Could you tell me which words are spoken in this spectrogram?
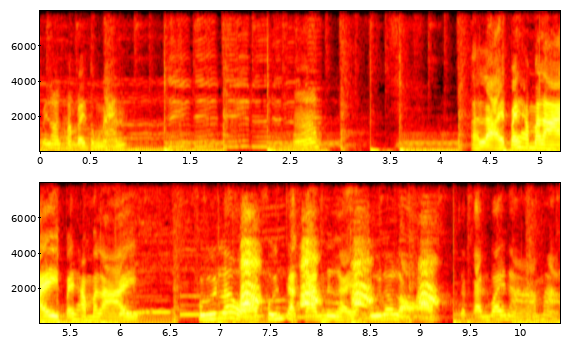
ไปนอนทำอะไรตรงนั้นฮะอะไรไปทำอะไรไปทำอะไร ฟื้นแล้วเหรอฟื้นจากการเหนื่อย ฟื้นแล้วเหรอ จากการว่ายน้ำอะ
